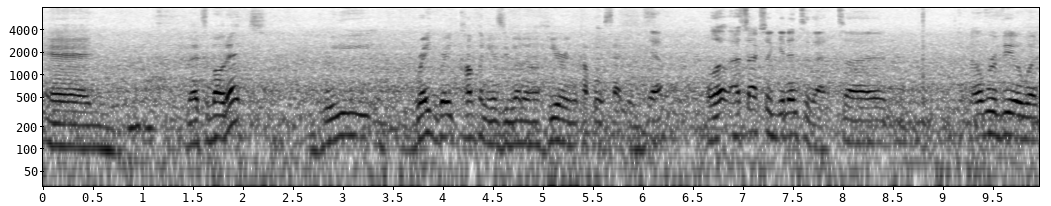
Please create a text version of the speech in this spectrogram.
and that's about it. Really great, great company, as you're going to hear in a couple of seconds. Yeah. Well, let's actually get into that. Uh, an overview of what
